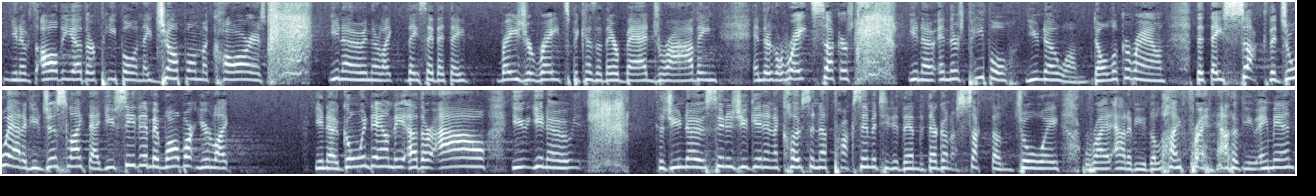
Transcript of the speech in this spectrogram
you know, it's all the other people and they jump on the car and, you know, and they're like, they say that they raise your rates because of their bad driving and they're the rate suckers you know and there's people you know them don't look around that they suck the joy out of you just like that you see them in walmart you're like you know going down the other aisle you you know because you know as soon as you get in a close enough proximity to them that they're going to suck the joy right out of you the life right out of you amen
